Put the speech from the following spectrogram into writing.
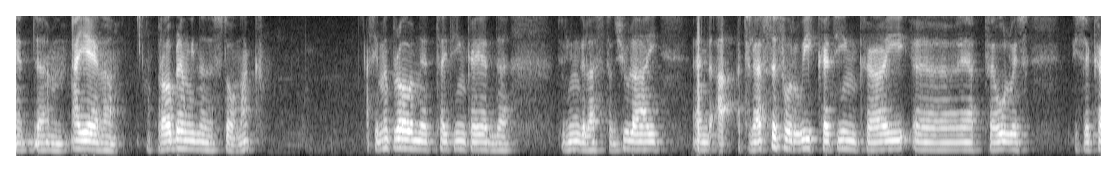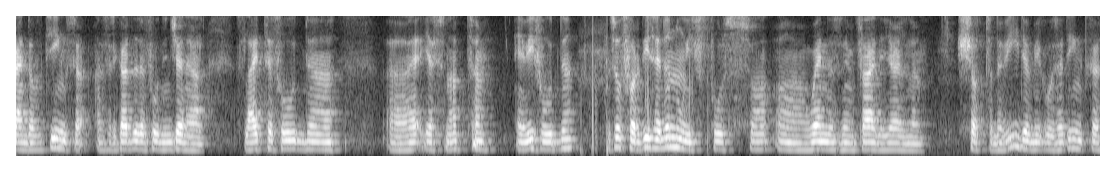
had um, I have a problem with the stomach. Same problem that I think I had during last July and at last for a week I think I uh, had always this kind of things as regard the food in general. Slight food uh, uh, yes not heavy food. So for this I don't know if also uh, Wednesday and Friday I'll shot the video because I think uh,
